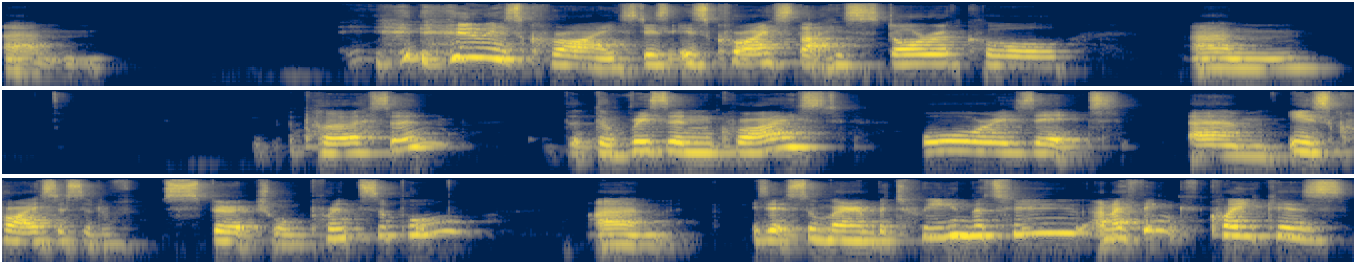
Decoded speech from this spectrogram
um, who is Christ? Is is Christ that historical um, person, the, the risen Christ, or is it um, is Christ a sort of spiritual principle? Um, is it somewhere in between the two? And I think Quakers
